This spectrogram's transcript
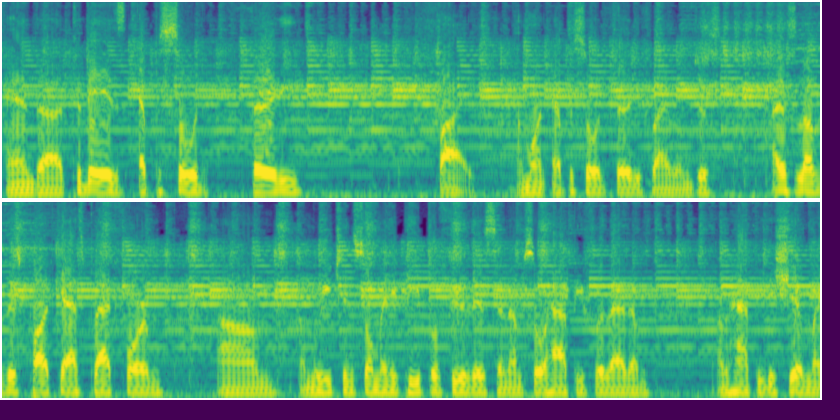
And uh, today is episode 35. I'm on episode 35. I'm just I just love this podcast platform. Um, I'm reaching so many people through this, and I'm so happy for that. I'm I'm happy to share my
